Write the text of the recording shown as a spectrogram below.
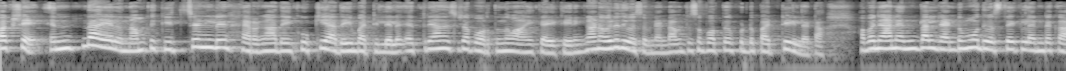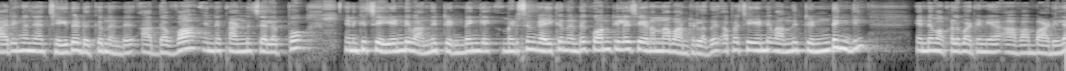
പക്ഷേ എന്തായാലും നമുക്ക് കിച്ചണിൽ ഇറങ്ങാതെയും കുക്ക് ചെയ്യാതെയും പറ്റില്ലല്ലോ. എത്രയാണെന്ന് വെച്ചിട്ടാണ് പുറത്തുനിന്ന് വാങ്ങി കഴിക്കുക? എനിക്കാണ് ഒരു ദിവസം. രണ്ടാമത്തെ ദിവസം പുറത്ത് ഫുഡ് പറ്റിയില്ല കേട്ടോ. അപ്പോൾ ഞാൻ എന്തായാലും രണ്ട് മൂന്ന് ദിവസത്തേക്കുള്ള എന്റെ കാര്യങ്ങൾ ഞാൻ ചെയ്തെടുക്കുന്നുണ്ട്. അഥവാ എന്റെ കണ്ണ് ചിലപ്പോൾ എനിക്ക് ചെയ്യേണ്ടി വന്നിട്ടുണ്ടെങ്കിൽ മെഡിസിൻ കഴിക്കുന്നുണ്ട്. ക്വാറന്റീനിൽ ചെയ്യണം എന്നാണ് പറഞ്ഞിട്ടുള്ളത്. അപ്പോൾ ചെയ്യേണ്ടി വന്നിട്ടുണ്ടെങ്കിൽ എന്റെ മക്കൾ പട്ടിണി ആവാൻ പാടില്ല.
